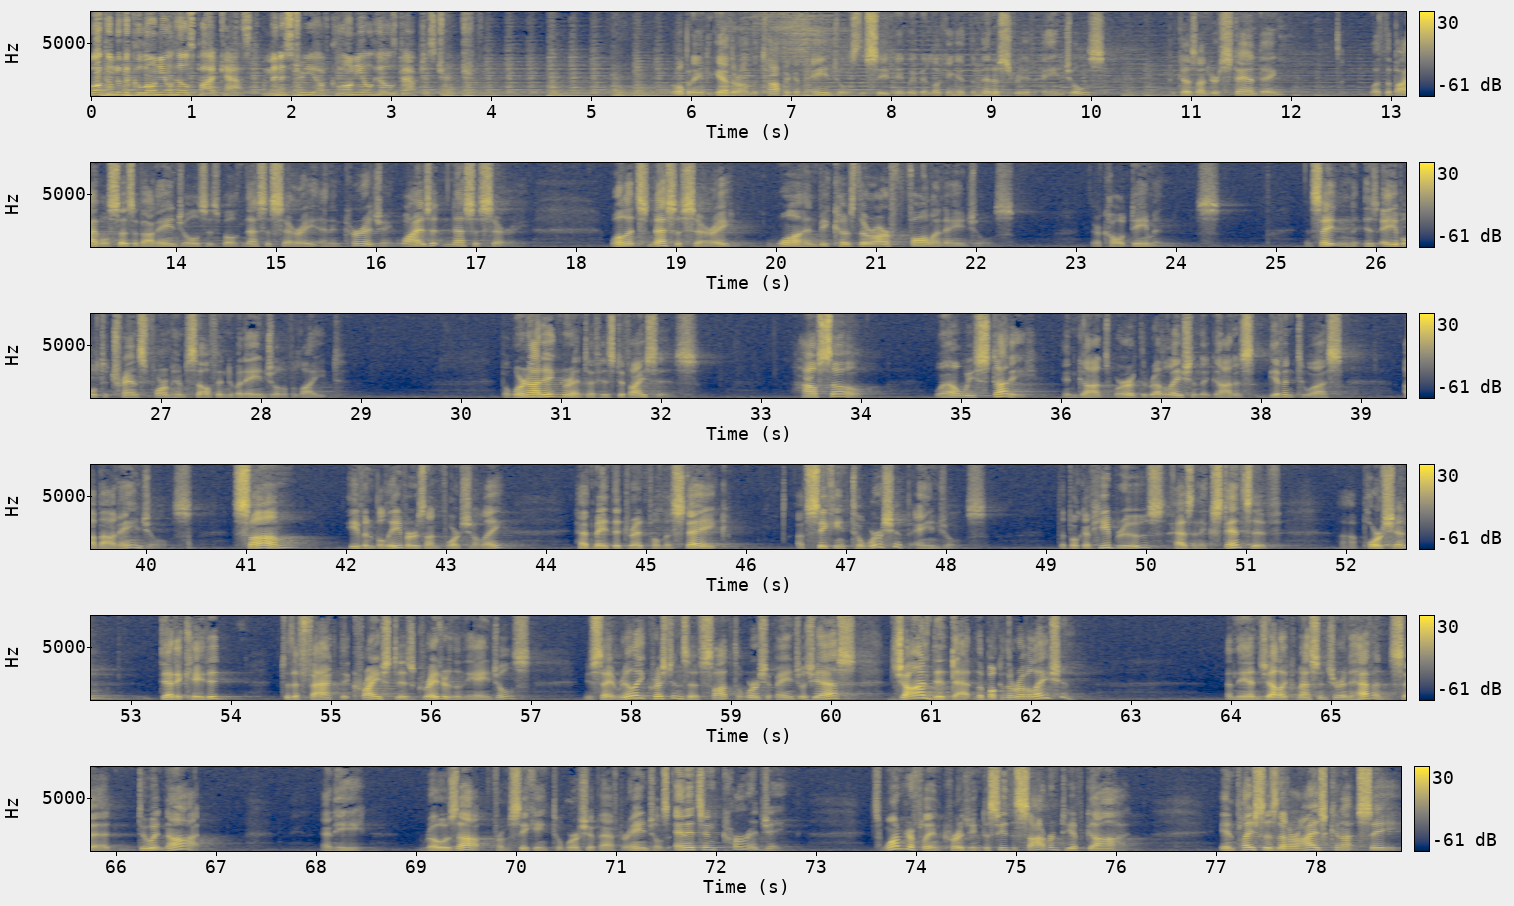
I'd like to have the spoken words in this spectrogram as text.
Welcome to the Colonial Hills Podcast, a ministry of Colonial Hills Baptist Church. We're opening together on the topic of angels this evening. We've been looking at the ministry of angels because understanding what the Bible says about angels is both necessary and encouraging. Why is it necessary? Well, it's necessary, one, because there are fallen angels. They're called demons. And Satan is able to transform himself into an angel of light. But we're not ignorant of his devices. How so? Well, we study in God's Word the revelation that God has given to us about angels. Some, even believers, unfortunately, have made the dreadful mistake of seeking to worship angels. The book of Hebrews has an extensive uh, portion dedicated to the fact that Christ is greater than the angels. You say, really? Christians have sought to worship angels? Yes. John did that in the book of the Revelation. And the angelic messenger in heaven said, Do it not. And he rose up from seeking to worship after angels. And it's encouraging. It's wonderfully encouraging to see the sovereignty of God in places that our eyes cannot see.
